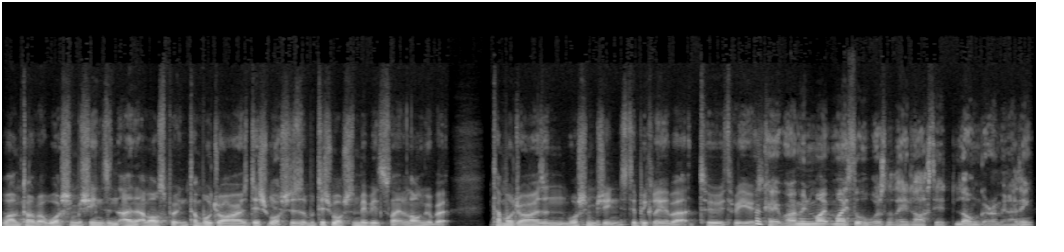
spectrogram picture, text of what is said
Well, I'm talking about washing machines, and I'm also putting tumble dryers, dishwashers. Well, dishwashers maybe it's slightly longer, but tumble dryers and washing machines typically about two or three years. Okay, well, I mean, my, my thought was that they lasted longer. I mean, I think.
